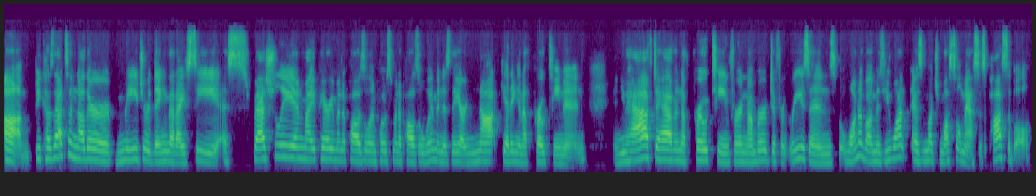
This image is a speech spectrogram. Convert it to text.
Um, because that's another major thing that I see, especially in my perimenopausal and postmenopausal women, is they are not getting enough protein in. And you have to have enough protein for a number of different reasons. But one of them is you want as much muscle mass as possible.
